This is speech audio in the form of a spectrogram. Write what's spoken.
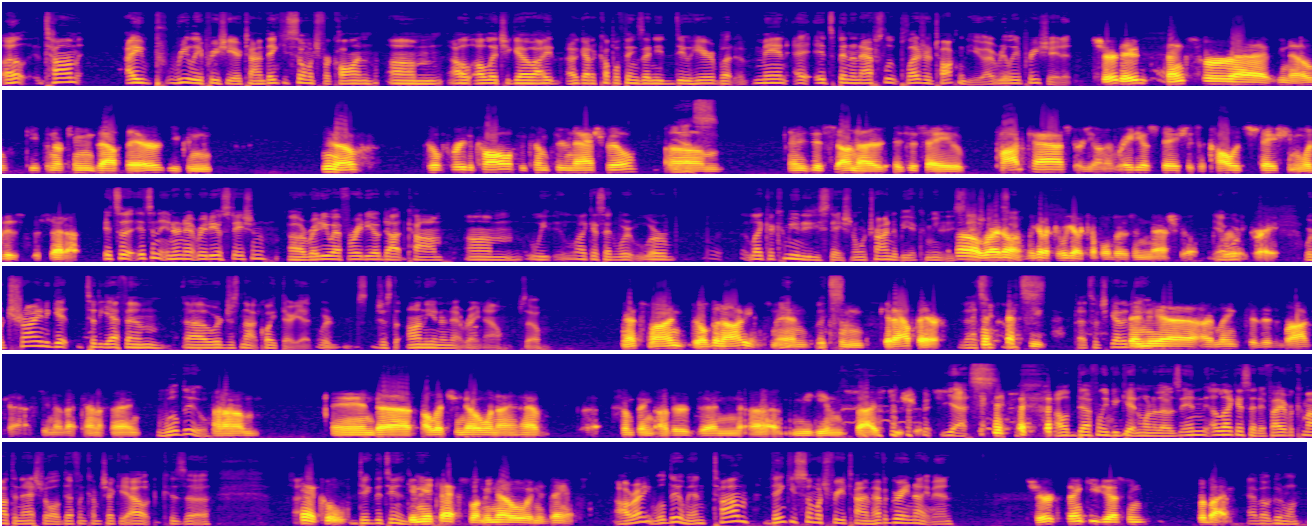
Well, Tom, I really appreciate your time. Thank you so much for calling. Um, I'll, I'll let you go. I I got a couple things I need to do here, but man, it's been an absolute pleasure talking to you. I really appreciate it. Sure, dude. Thanks for uh, you know keeping our tunes out there. You can, you know, feel free to call if you come through Nashville. Yes. Um, and is this on a is this a podcast? Or are you on a radio station? Is it a college station? What is the setup? It's a it's an internet radio station, uh, radiofradio.com. Um, we like I said, we're we're like a community station. We're trying to be a community station. Oh, right so on. We got a, we got a couple of those in Nashville. Yeah, really great. We're trying to get to the FM. Uh, we're just not quite there yet. We're just on the internet right now. So That's fine. Build an audience, man. Yeah, Get some get out there. that's that's that's what you got to do. Send me uh, our link to this broadcast. You know that kind of thing. We'll do. Um, and uh, I'll let you know when I have something other than uh, medium-sized T-shirts. Yes, I'll definitely be getting one of those. And uh, like I said, if I ever come out to Nashville, I'll definitely come check you out because uh, yeah, cool. dig the tunes. Give me a text. Let me know in advance. Alrighty, we'll do, man. Tom, thank you so much for your time. Have a great night, man. Sure. Thank you, Justin. Bye bye. Have a good one.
